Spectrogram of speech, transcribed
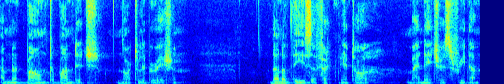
I am not bound to bondage nor to liberation. None of these affect me at all. My nature is freedom.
